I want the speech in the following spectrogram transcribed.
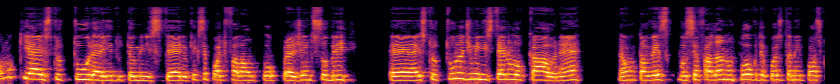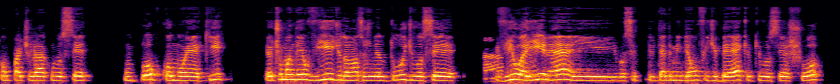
como que é a estrutura aí do teu ministério? O que, que você pode falar um pouco para a gente sobre é, a estrutura de ministério local, né? Então, talvez você falando um pouco, depois eu também posso compartilhar com você um pouco como é aqui. Eu te mandei o um vídeo da nossa juventude, você ah. viu aí, né? E você até me deu um feedback, o que você achou.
